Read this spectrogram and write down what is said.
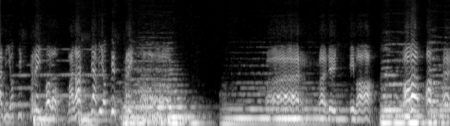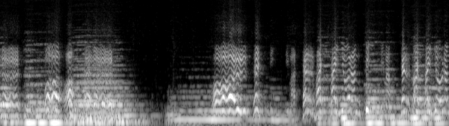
lasciami io ti stritolo, ma lasciami io ti stritolo. Benissima, va vattene, va vattene. Altessima, servaccia ignorantissima, servaccia ignorantissima.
